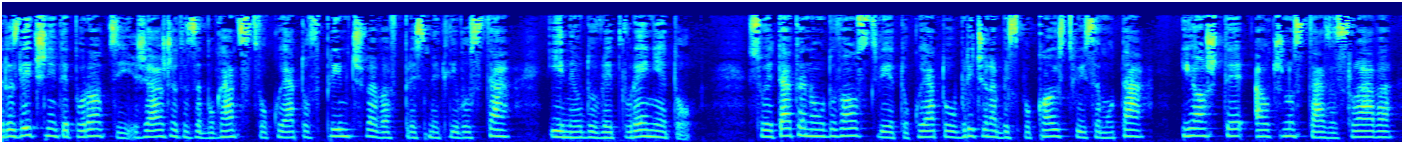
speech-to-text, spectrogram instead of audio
различните пороци, жаждата за богатство, която впримчва в пресметливостта и неудовлетворението, суетата на удоволствието, която обрича на безпокойство и самота, и още алчността за слава –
